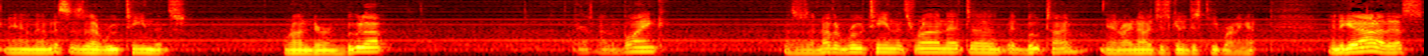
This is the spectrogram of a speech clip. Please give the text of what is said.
And then this is a routine that's run during boot up. There's another blank. This is another routine that's run at, uh, at boot time. And right now it's just going to just keep running it. And to get out of this,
